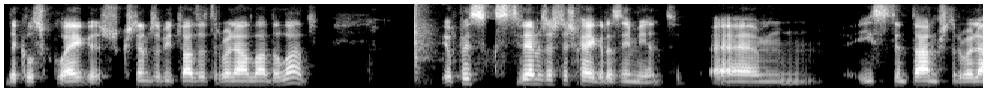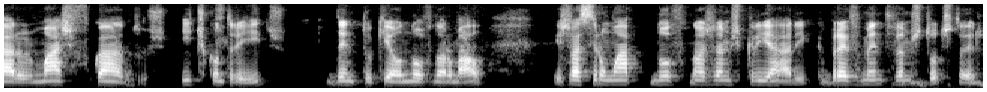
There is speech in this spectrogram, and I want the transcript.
daqueles colegas que estamos habituados a trabalhar lado a lado. Eu penso que se tivermos estas regras em mente um, e se tentarmos trabalhar mais focados e descontraídos dentro do que é o novo normal, isto vai ser um app novo que nós vamos criar e que brevemente vamos todos ter.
